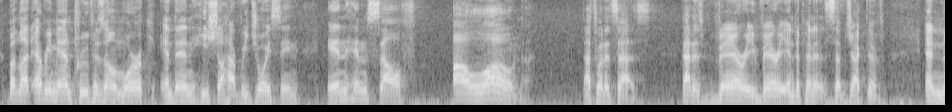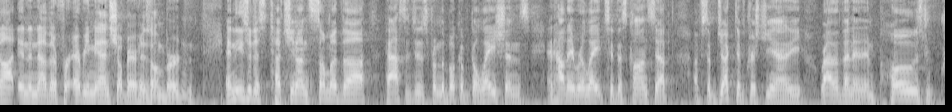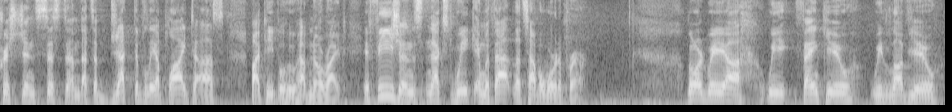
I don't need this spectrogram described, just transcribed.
But let every man prove his own work, and then he shall have rejoicing in himself alone. That's what it says. That is very, very independent and subjective, and not in another, for every man shall bear his own burden. And these are just touching on some of the passages from the book of Galatians and how they relate to this concept of subjective Christianity rather than an imposed Christian system that's objectively applied to us by people who have no right. Ephesians next week, and with that, let's have a word of prayer. Lord, we, uh, we thank you, we love you,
